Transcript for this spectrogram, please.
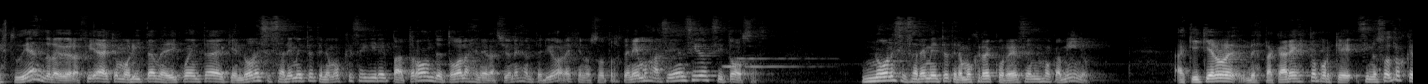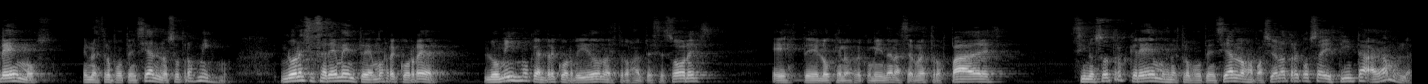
estudiando la biografía de Morita me di cuenta de que no necesariamente tenemos que seguir el patrón de todas las generaciones anteriores que nosotros tenemos, así han sido exitosas. No necesariamente tenemos que recorrer ese mismo camino. Aquí quiero destacar esto porque si nosotros creemos en nuestro potencial, nosotros mismos, no necesariamente debemos recorrer lo mismo que han recorrido nuestros antecesores, este, lo que nos recomiendan hacer nuestros padres. Si nosotros creemos en nuestro potencial, nos apasiona otra cosa distinta, hagámosla.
